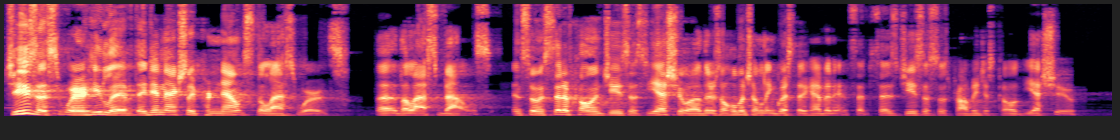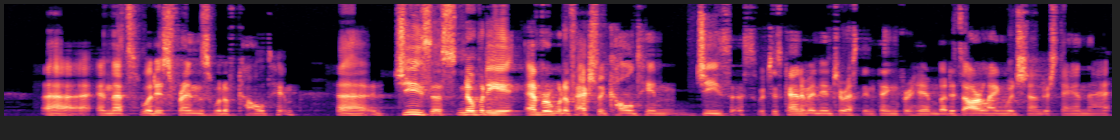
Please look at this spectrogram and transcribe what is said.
Jesus, where he lived, they didn't actually pronounce the last words, uh, the last vowels. And so instead of calling Jesus Yeshua, there's a whole bunch of linguistic evidence that says Jesus was probably just called Yeshu. Uh, and that's what his friends would have called him uh, Jesus, nobody ever would have actually called him Jesus, which is kind of an interesting thing for him, but it's our language to understand that.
